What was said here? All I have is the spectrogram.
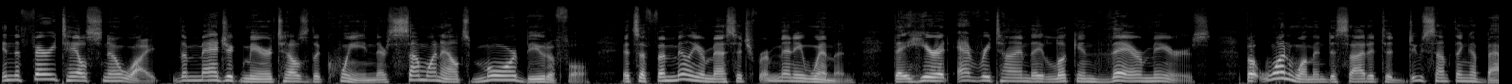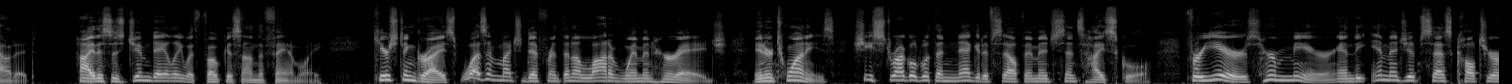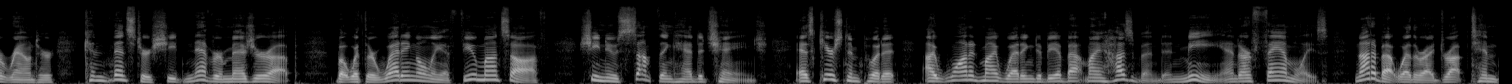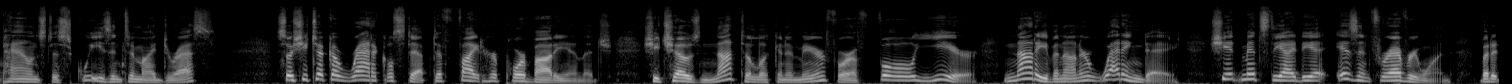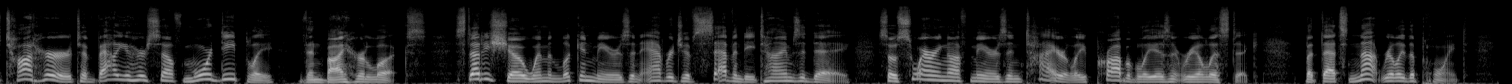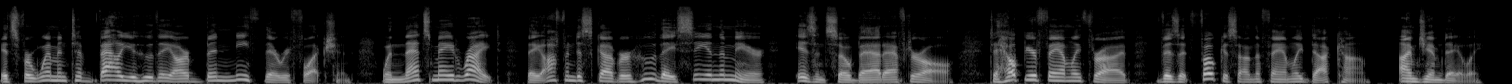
In the fairy tale Snow White, the magic mirror tells the queen there's someone else more beautiful. It's a familiar message for many women. They hear it every time they look in their mirrors. But one woman decided to do something about it. Hi, this is Jim Daly with Focus on the Family. Kjerstin Gruys wasn't much different than a lot of women her age. In her 20s, she struggled with a negative self image since high school. For years, her mirror and the image obsessed culture around her convinced her she'd never measure up. But with her wedding only a few months off, she knew something had to change. As Kirsten put it, I wanted my wedding to be about my husband and me and our families, not about whether I dropped 10 pounds to squeeze into my dress. So she took a radical step to fight her poor body image. She chose not to look in a mirror for a full year, not even on her wedding day. She admits the idea isn't for everyone, but it taught her to value herself more deeply than by her looks. Studies show women look in mirrors an average of 70 times a day, so swearing off mirrors entirely probably isn't realistic. But that's not really the point. It's for women to value who they are beneath their reflection. When that's made right, they often discover who they see in the mirror isn't so bad after all. To help your family thrive, visit FocusOnTheFamily.com. I'm Jim Daly.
